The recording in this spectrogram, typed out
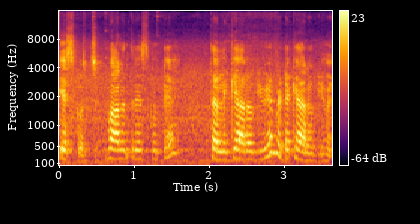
వేసుకోవచ్చు. బాలింతలు వేసుకుంటే తల్లికి ఆరోగ్యమే బిడ్డకి ఆరోగ్యమే.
